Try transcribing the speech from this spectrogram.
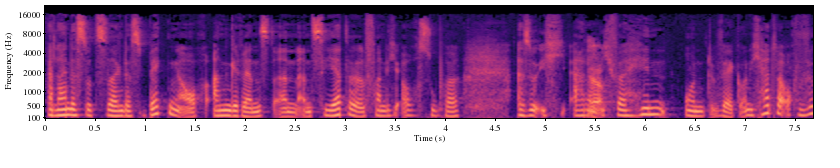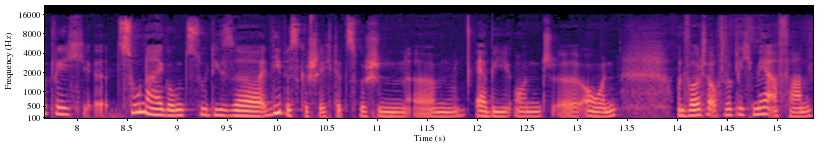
Allein, dass sozusagen das Becken auch angrenzt an, an Seattle, fand ich auch super. Also ich, Adam, ja. ich war hin und weg. Und ich hatte auch wirklich äh, Zuneigung zu dieser Liebesgeschichte zwischen ähm, Abby und äh, Owen und wollte auch wirklich mehr erfahren.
